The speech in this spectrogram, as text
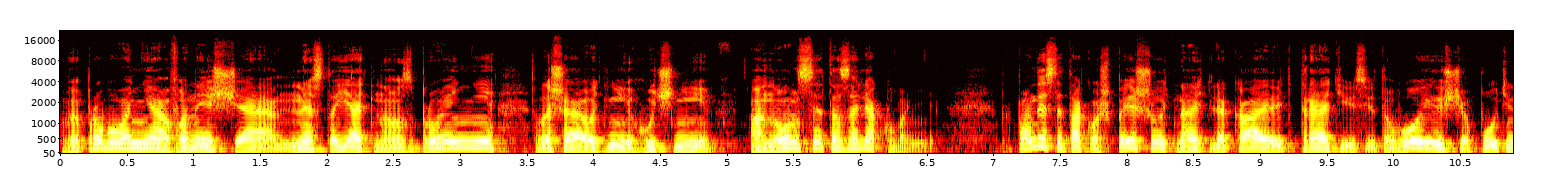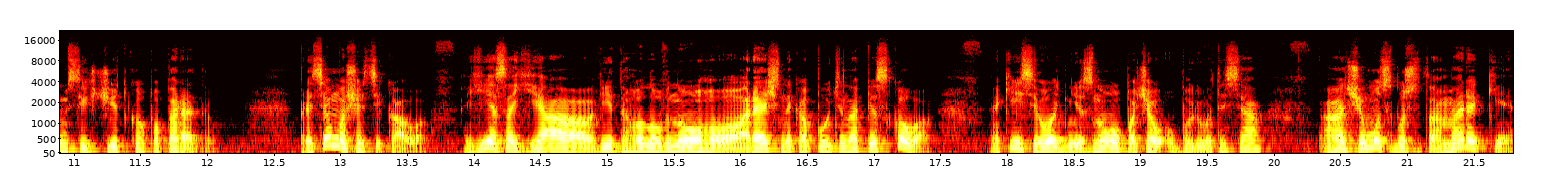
випробування. Вони ще не стоять на озброєнні, лише одні гучні анонси та залякування. Пропагандисти також пишуть, навіть лякають третьою світовою, що Путін всіх чітко попередив. При цьому, що цікаво, є заява від головного речника Путіна Піскова, який сьогодні знову почав обурюватися. А чому Сполучені Америки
